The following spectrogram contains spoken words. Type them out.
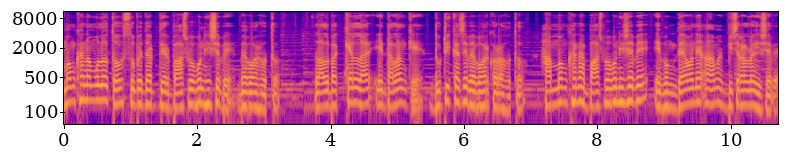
হাম্মামখানা মূলত সুবেদারদের বাসভবন হিসেবে ব্যবহার হতো। লালবাগ কেল্লার এই দালানকে দুটি কাজে ব্যবহার করা হতো, হাম্মামখানা বাসভবন হিসেবে এবং দেওয়ানে আম বিচারালয় হিসেবে।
